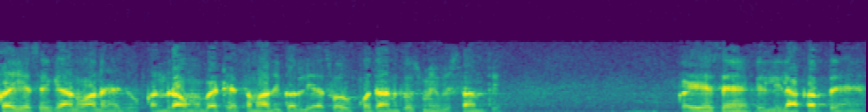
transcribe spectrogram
कई ऐसे ज्ञानवान हैं जो कंदराओं में बैठे, समाधि कर लिया, स्वरूप को जान के उसमें भी शांति। कई ऐसे हैं कि लीला करते हैं,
